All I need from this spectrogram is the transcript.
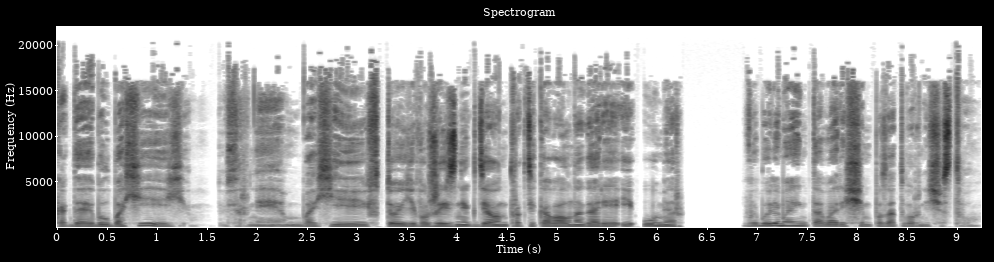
когда я был бахией, вернее, бахией в той его жизни, где он практиковал на горе и умер, вы были моим товарищем по затворничеству.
